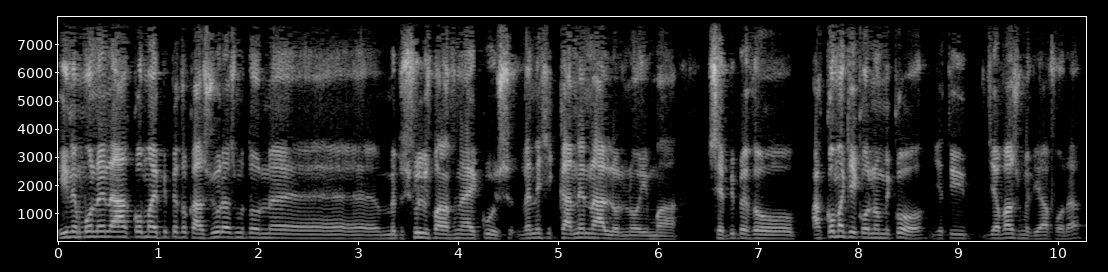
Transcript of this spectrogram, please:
είναι μόνο ένα ακόμα επίπεδο καζούρας με, τον, ε, με τους φίλους Παναθηναϊκούς. Δεν έχει κανένα άλλο νόημα σε επίπεδο ακόμα και οικονομικό, γιατί διαβάζουμε διάφορα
